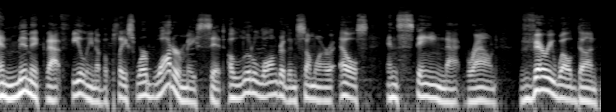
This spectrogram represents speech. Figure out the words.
and mimic that feeling of a place where water may sit a little longer than somewhere else and stain that ground. Very well done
